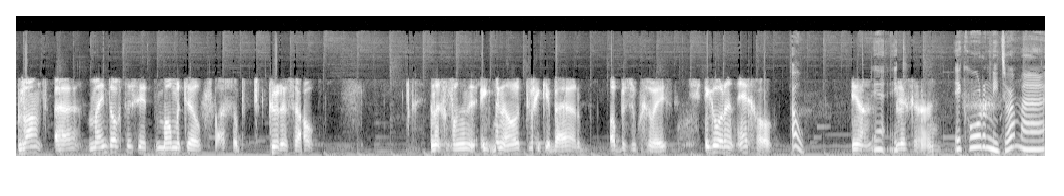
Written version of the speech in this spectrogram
Want uh, mijn dochter zit momenteel vast op Curaçao. En een gevangene, ik ben al twee keer bij haar op bezoek geweest. Ik hoor een echo. Oh. Ja, ja ik, hoor hem niet hoor, maar...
